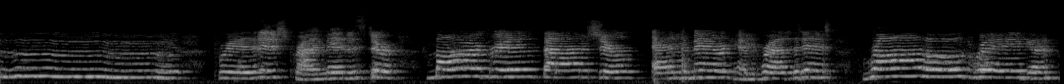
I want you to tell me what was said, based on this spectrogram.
Ooh. British Prime Minister Margaret Thatcher and American President Ronald Reagan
